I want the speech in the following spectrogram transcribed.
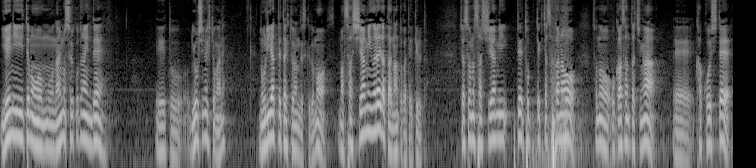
家にいてももう何もすることないんで、えーと漁師の人がね乗り合ってた人なんですけども、まあ、刺し網ぐらいだったらなんとかできると。じゃあその刺し網で取ってきた魚をそのお母さんたちが、えー、加工して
